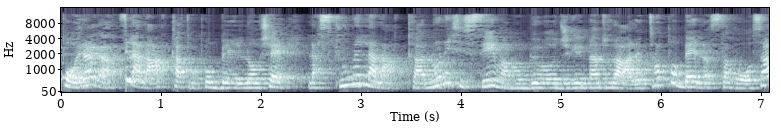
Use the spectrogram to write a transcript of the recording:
poi ragazzi la lacca troppo bello, cioè la schiuma e la lacca non esistevano biologiche e naturali, è troppo bella sta cosa.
